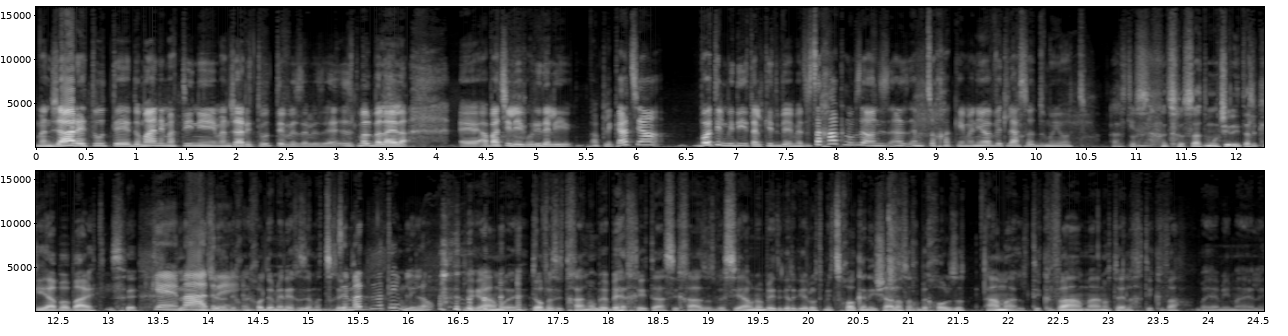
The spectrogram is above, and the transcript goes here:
מנג'ארי טוטה, דומני מתיני מנג'ארי טוטה וזה וזה. אז אתמול בלילה אה, הבת שלי הורידה לי אפליקציה, בוא תלמדי איטלקית באמת. וצחקנו, זהו, הם צוחקים, אני אוהבת לעשות דמויות. אז את עושה דמות של איטלקייה בבית? כן, מה אדרי? אני יכול לדמיין איך זה מצחיק. זה מתאים לי, לא? לגמרי. טוב, אז התחלנו בבכי את השיחה הזאת, וסיימנו בהתגלגלות מצחוק. אני אשאל אותך בכל זאת, אמל, תקווה, מה נותן לך תקווה בימים האלה,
